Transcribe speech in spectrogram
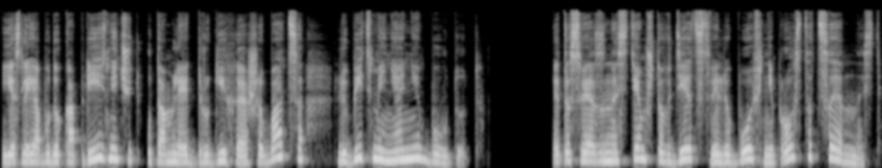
Если я буду капризничать, утомлять других и ошибаться, любить меня не будут. Это связано с тем, что в детстве любовь не просто ценность,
